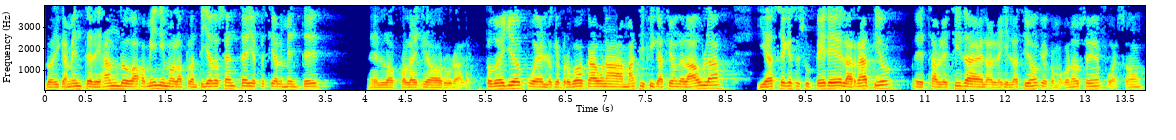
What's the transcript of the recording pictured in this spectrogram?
lógicamente dejando bajo mínimo las plantillas docentes y especialmente en los colegios rurales. Todo ello, pues, lo que provoca una masificación de la aula y hace que se supere la ratio establecida en la legislación, que como conocen, pues son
